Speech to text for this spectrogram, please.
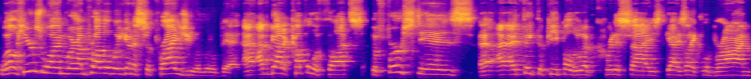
Well, here's one where I'm probably going to surprise you a little bit. I, have got a couple of thoughts. The first is I, I think the people who have criticized guys like LeBron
